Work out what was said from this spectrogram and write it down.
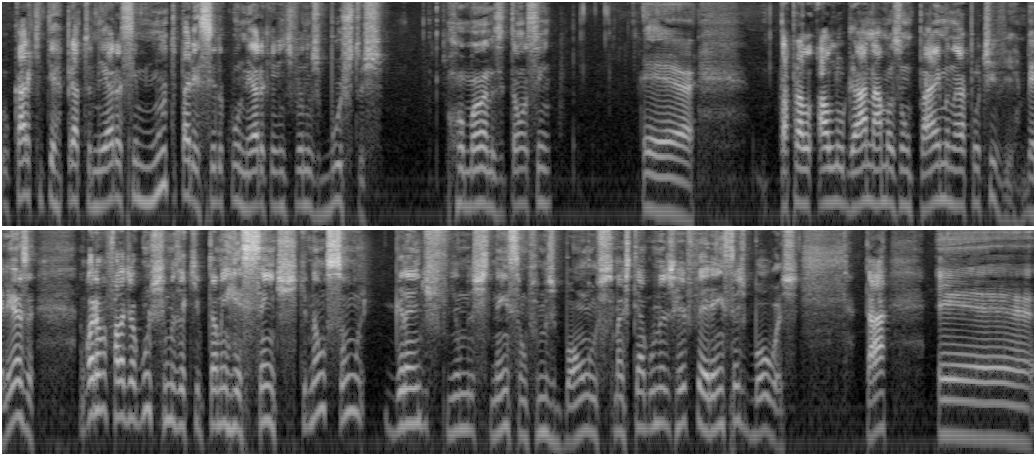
o cara que interpreta o Nero assim muito parecido com o Nero que a gente vê nos bustos romanos. Então, assim, É, tá para alugar na Amazon Prime e na Apple TV, beleza? Agora eu vou falar de alguns filmes aqui também recentes que não são grandes filmes, nem são filmes bons, mas tem algumas referências boas, tá? É,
